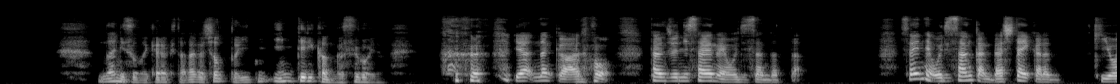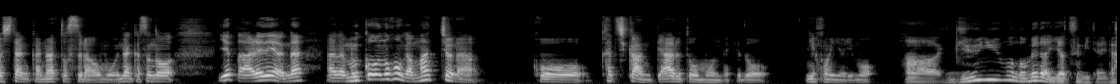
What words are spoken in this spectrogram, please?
何そのキャラクター？なんかちょっとインインテリ感がすごいな。いや、なんかあの、単純に冴えないおじさんだった。冴えないおじさん感出したいから起用したんかなとすら思う。なんかその、やっぱあれだよな。あの、向こうの方がマッチョな、こう、価値観ってあると思うんだけど、日本よりも。ああ、牛乳も飲めないやつみたいな。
